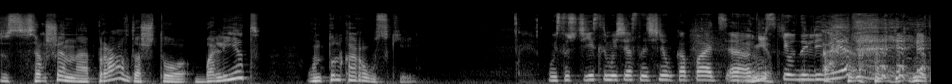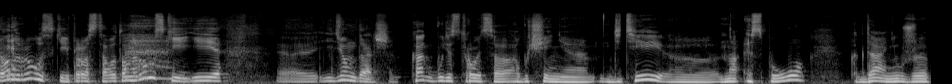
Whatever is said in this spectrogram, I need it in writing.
совершенная правда, что балет, он только русский. Ой, слушайте, если мы сейчас начнем копать, э, русский он или нет? Нет, он русский просто. Вот он русский, и э, идем дальше. Как будет строиться обучение детей э, на СПО, когда они уже,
